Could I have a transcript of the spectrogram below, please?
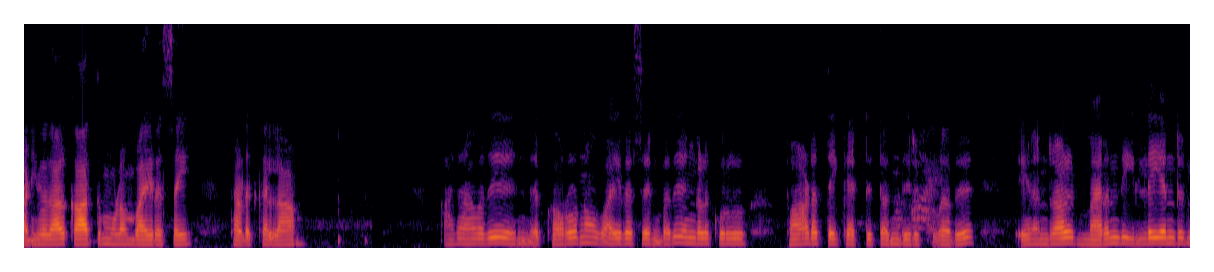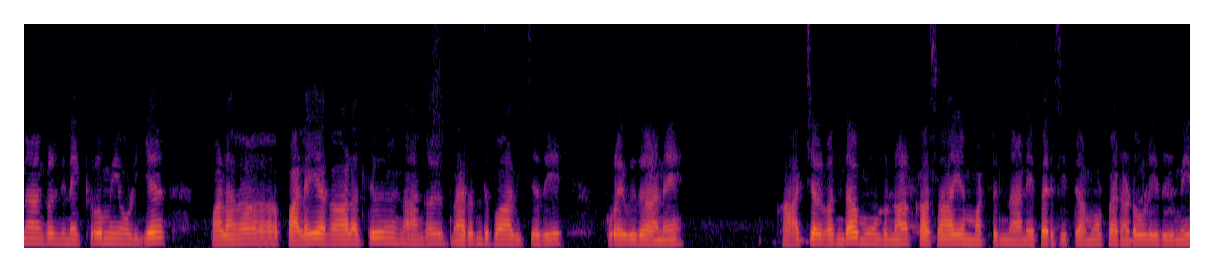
அணிவதால் காற்று மூலம் வைரஸை தடுக்கலாம். அதாவது இந்த கொரோனா வைரஸ் என்பது எங்களுக்கு ஒரு பாடத்தை கற்று தந்திருக்கிறது. ஏனென்றால் மருந்து இல்லை என்று நாங்கள் நினைக்கிறோமே ஒழிய பழகா பழைய காலத்தில் நாங்கள் மருந்து பாவித்ததே குறைவுதானே? காய்ச்சல் வந்தால் மூன்று நாள் கஷாயம் மட்டும்தானே பரிசிட்டாமோல் பெனடோல் எதுவுமே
